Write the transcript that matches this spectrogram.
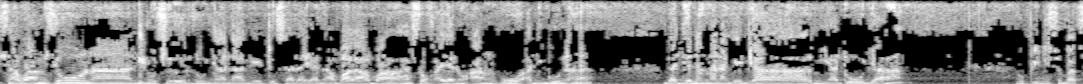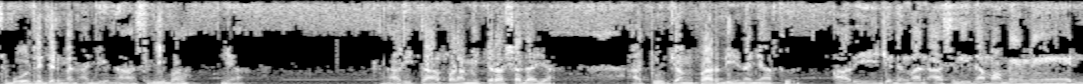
sawang zuna dinu seueur dunyana gitu sadayana balaba sok aya nu angku adiguna da ge jalmi atuh ujang. Rupi disebat sebul teh jenengan anjeunna asli bah nya ngarita para Mitra sadaya atujang pardi nanyakeun Ari jenengan asli nama Memed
